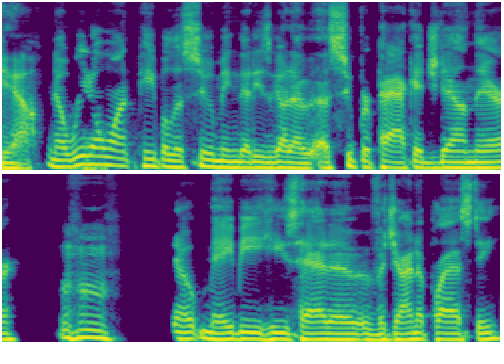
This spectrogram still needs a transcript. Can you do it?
Yeah. You know, we don't want people assuming that he's got a, a super package down there. Mm-hmm. You know, maybe he's had a vaginoplasty.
